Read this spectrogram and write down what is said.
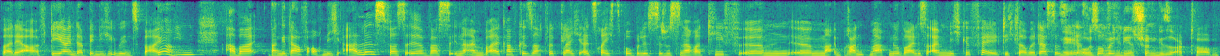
bei der AfD ein. Da bin ich übrigens bei ja. Ihnen. Aber man darf auch nicht alles, was, äh, was in einem Wahlkampf gesagt wird, gleich als rechtspopulistisches Narrativ ähm, ähm brandmarken, nur weil es einem nicht gefällt. Ich glaube, das ist... Nee, außer wenn die es schon gesagt haben.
